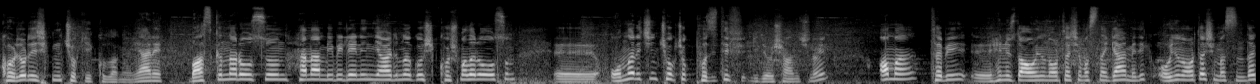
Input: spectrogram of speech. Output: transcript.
koridor değişikliğini çok iyi kullanıyor. Yani baskınlar olsun, hemen birbirlerinin yardımına koş, koşmaları olsun. Ee, onlar için çok çok pozitif gidiyor şu an için oyun. Ama tabi henüz daha oyunun orta aşamasına gelmedik. Oyunun orta aşamasında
